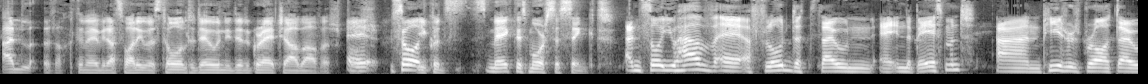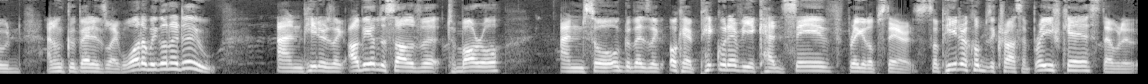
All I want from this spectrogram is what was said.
And look, maybe that's what he was told to do, and he did a great job of it. But Uh, so- you could s- make this more succinct. And so you have uh, a flood that's down uh, in the basement, and Peter's brought down, and Uncle Ben is like, "What are we gonna do?" And Peter's like, "I'll be able to solve it tomorrow." And so Uncle Ben's like, "Okay, pick whatever you can save, bring it upstairs." So Peter comes across a briefcase that was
